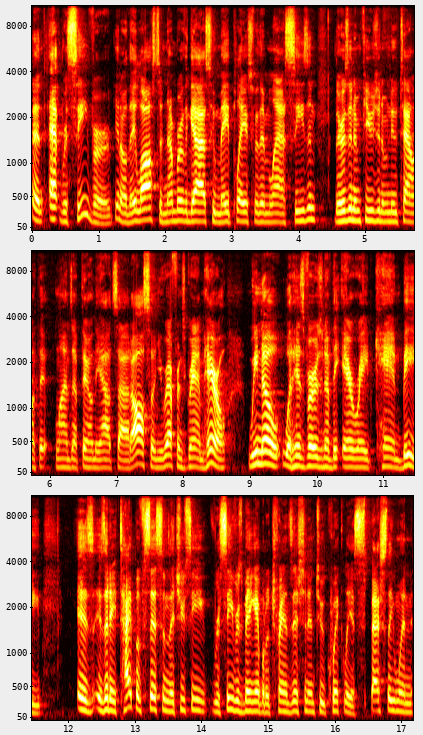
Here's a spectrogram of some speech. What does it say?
And at receiver, you know, they lost a number of the guys who made plays for them last season. There's an infusion of new talent that lines up there on the outside also. And you referenced Graham Harrell. we know what his version of the air raid can be. Is, is it a type of system that you see receivers being able to transition into quickly, especially when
